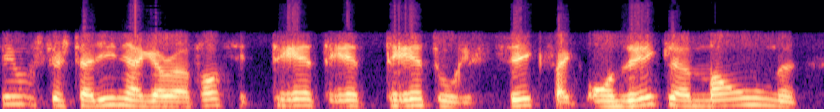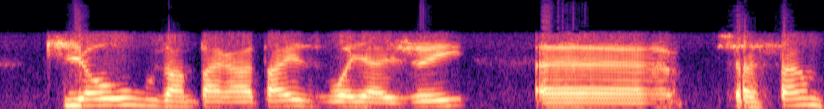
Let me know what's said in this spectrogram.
sais, où je suis allé, Niagara Falls, c'est très, très, très touristique. Fait qu'on dirait que le monde qui ose, en parenthèse, voyager, euh, se sent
